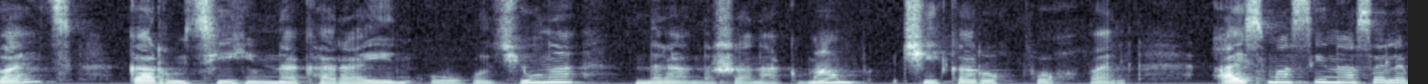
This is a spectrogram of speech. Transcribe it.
բայց կառույցի հիմնակարային ուղղությունը նրա նշանակմամբ չի կարող փոխվել։ Այս մասին ասել է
